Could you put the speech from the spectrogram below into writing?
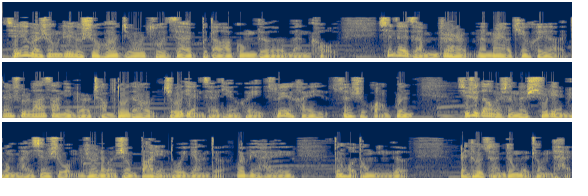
前天晚上这个时候就是坐在布达拉宫的门口，现在咱们这儿慢慢要天黑了，但是拉萨那边差不多到九点才天黑，所以还算是黄昏。即使到晚上的十点钟，还像是我们这儿的晚上八点多一样的，外边还灯火通明的，人头攒动的状态。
